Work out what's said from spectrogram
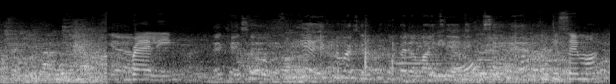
Yeah. Rarely. Okay, so yeah, your camera's gonna pick up better light here. You can see here. Thank you so much.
